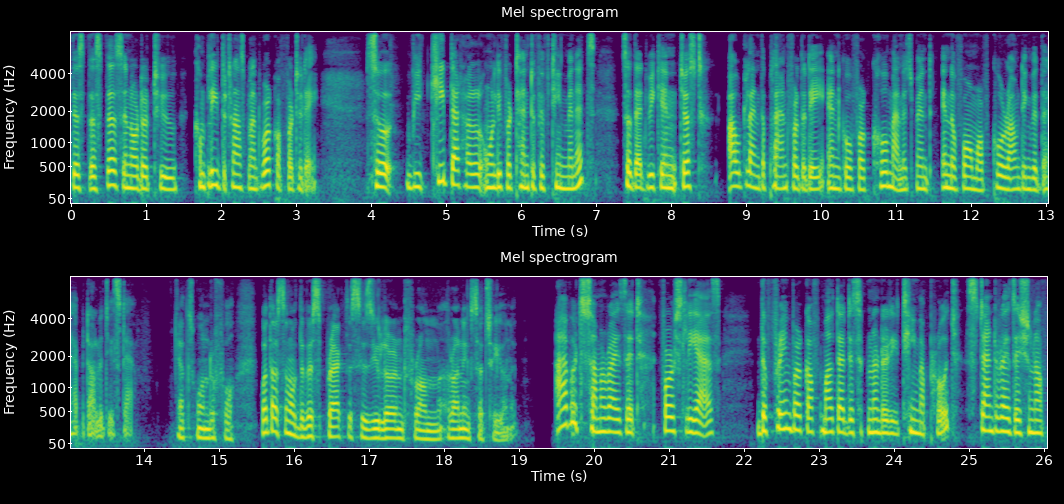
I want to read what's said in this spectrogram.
this, this, this in order to complete the transplant workup for today. So we keep that huddle only for 10 to 15 minutes so that we can just outline the plan for the day and go for co management in the form of co rounding with the hepatology staff. That's wonderful. What are some of the best practices you learned from running such a unit? I would summarize it firstly as the framework of multidisciplinary team approach, standardization of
